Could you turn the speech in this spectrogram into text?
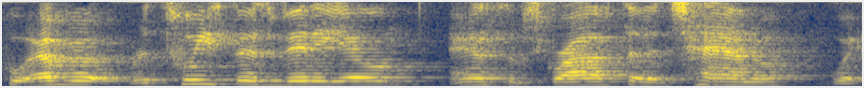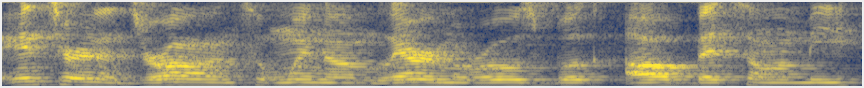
whoever retweets this video and subscribes to the channel will enter in a drawing to win um, Larry Morrow's book, All Bets on Me.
